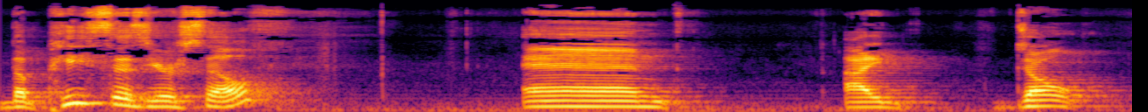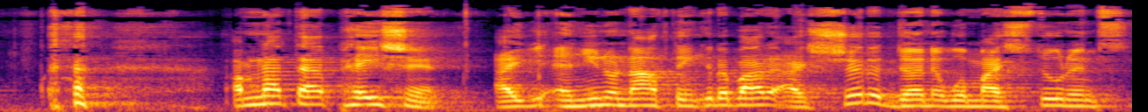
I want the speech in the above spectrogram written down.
the pieces yourself and I don't, I'm not that patient. I, and you know, now thinking about it, I should have done it with my students,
